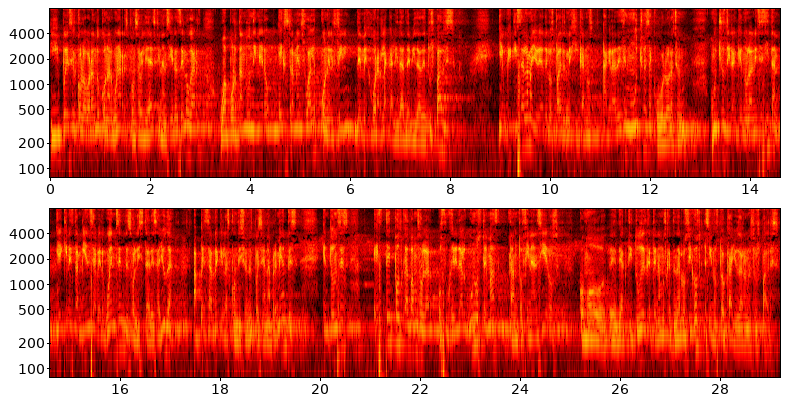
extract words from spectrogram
y puede ser colaborando con algunas responsabilidades financieras del hogar o aportando un dinero extra mensual con el fin de mejorar la calidad de vida de tus padres. Y aunque quizá la mayoría de los padres mexicanos agradecen mucho esa colaboración, muchos dirán que no la necesitan. Y hay quienes también se avergüencen de solicitar esa ayuda, a pesar de que las condiciones pues sean apremiantes. Entonces, este podcast vamos a hablar o sugerir algunos temas, tanto financieros como eh, de actitudes que tenemos que tener los hijos si nos toca ayudar a nuestros padres.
